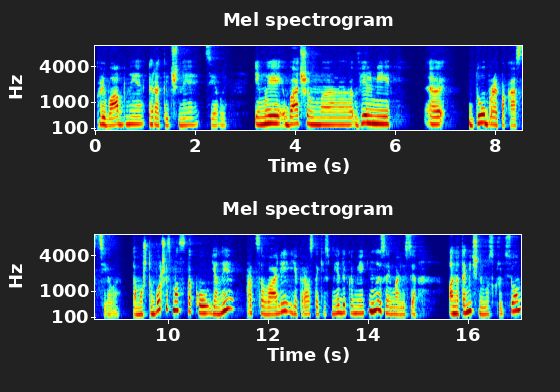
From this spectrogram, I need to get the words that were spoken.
прывабныя эратычныя целы. І мы бачым вельмі добрае паказ цела. Таму што большасць мастакоў яны працавалі якраз такі з медыкамі якімі займаліся анатамічным ускрыццём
